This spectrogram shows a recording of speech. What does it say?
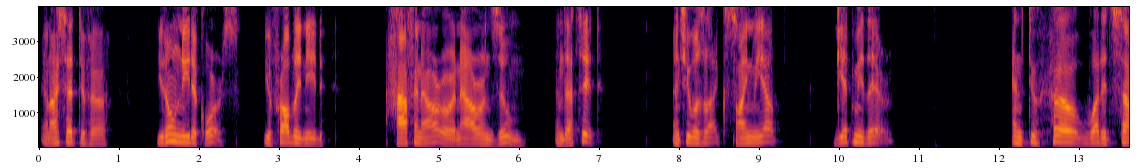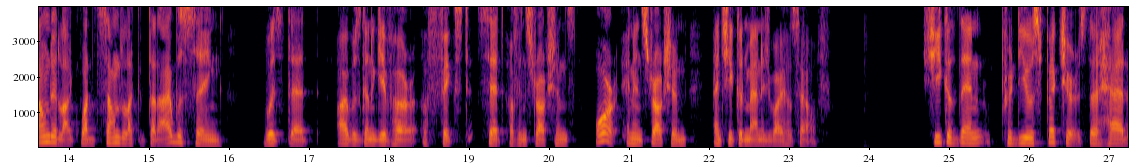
And I said to her, You don't need a course. You probably need half an hour or an hour on Zoom, and that's it. And she was like, Sign me up, get me there. And to her, what it sounded like, what it sounded like that I was saying was that I was going to give her a fixed set of instructions or an instruction and she could manage by herself. She could then produce pictures that had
